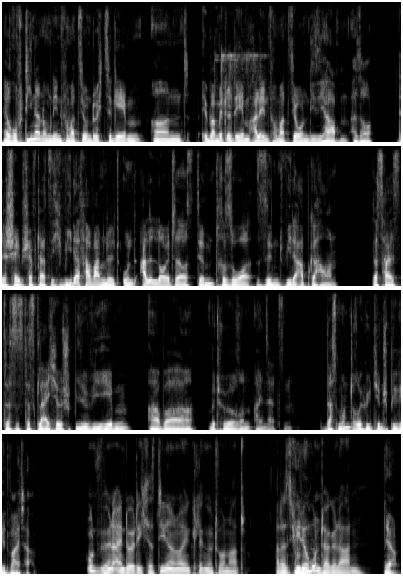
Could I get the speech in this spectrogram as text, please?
Er ruft an, um die Informationen durchzugeben und übermittelt eben alle Informationen, die sie haben. Also der Shapeshifter hat sich wieder verwandelt und alle Leute aus dem Tresor sind wieder abgehauen. Das heißt, das ist das gleiche Spiel wie eben, aber mit höheren Einsätzen. Das muntere Hütchenspiel geht weiter. Und wir hören eindeutig, dass einen neuen Klingelton hat. Hat er sich wieder Mhm. runtergeladen. Ja.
